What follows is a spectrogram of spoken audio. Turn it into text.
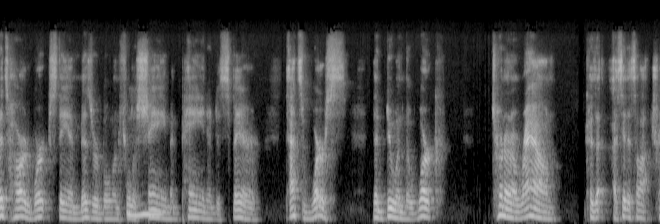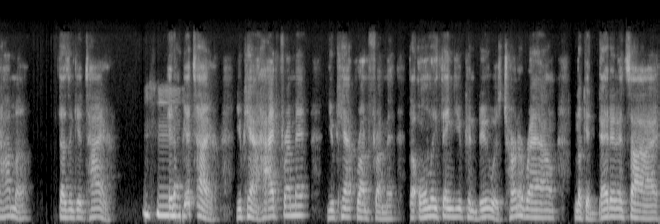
it's hard work staying miserable and full mm-hmm. of shame and pain and despair. That's worse than doing the work, turning around. Because I say this a lot trauma doesn't get tired. Mm-hmm. They don't get tired. You can't hide from it. You can't run from it. The only thing you can do is turn around, look it dead in its eye,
